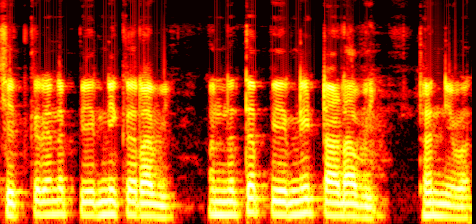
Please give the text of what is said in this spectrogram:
शेतकऱ्यांना पेरणी करावी अन्यथा पेरणी टाळावी. धन्यवाद.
